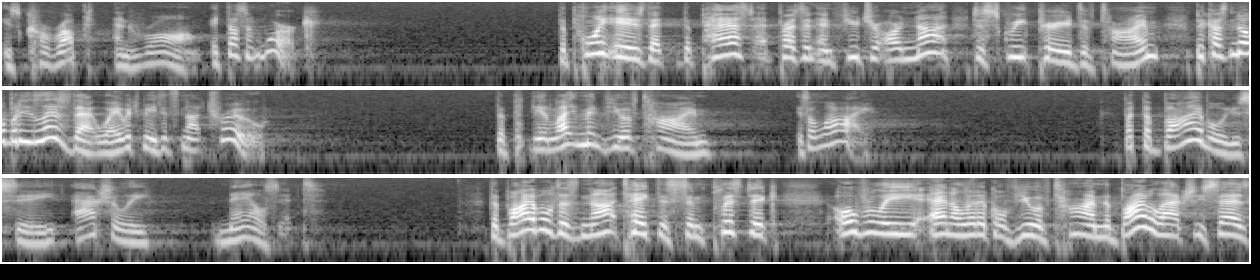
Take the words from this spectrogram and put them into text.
is corrupt and wrong. It doesn't work. The point is that the past, present, and future are not discrete periods of time because nobody lives that way, which means it's not true. The, the Enlightenment view of time is a lie. But the Bible, you see, actually nails it. The Bible does not take this simplistic, overly analytical view of time. The Bible actually says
